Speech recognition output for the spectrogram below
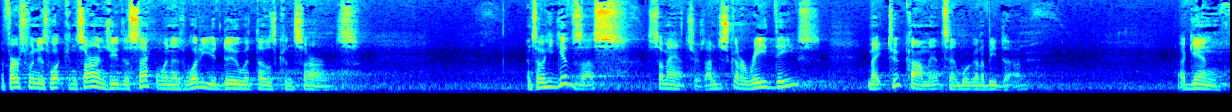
The first one is what concerns you, the second one is what do you do with those concerns? And so he gives us some answers. I'm just going to read these, make two comments, and we're going to be done. Again,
